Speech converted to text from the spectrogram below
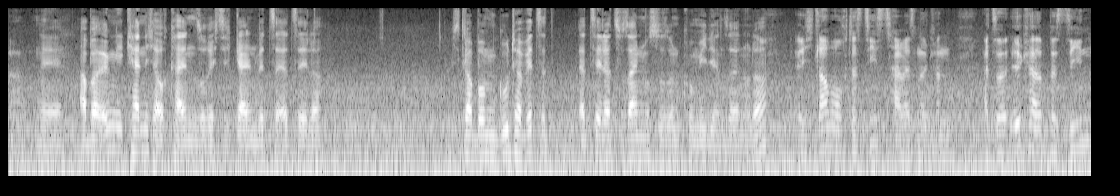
Ja. Nee, aber irgendwie kenne ich auch keinen so richtig geilen Witzeerzähler. Ich glaube, um ein guter Witzeerzähler zu sein, musst du so ein Comedian sein, oder? Ich glaube auch, dass die es teilweise nicht können. Also Ilka Bessin,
